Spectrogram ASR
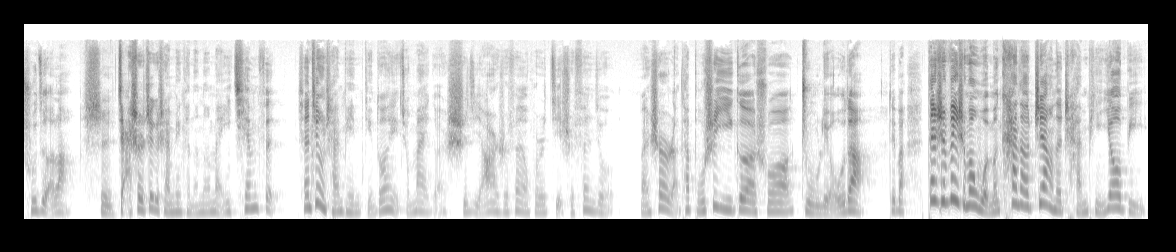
出责了。是，假设这个产品可能能卖一千份，像这种产品顶多也就卖个十几二十份或者几十份就完事儿了。它不是一个说主流的。对吧？但是为什么我们看到这样的产品要比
